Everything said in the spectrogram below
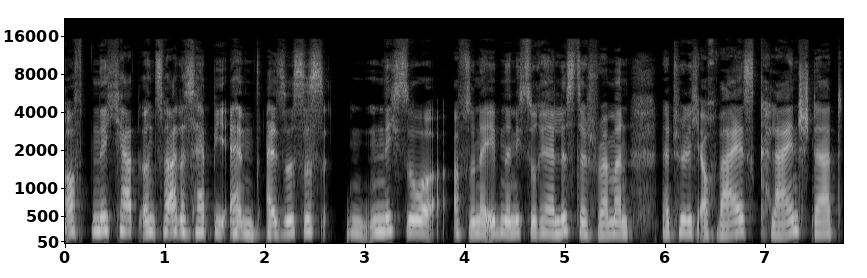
oft nicht hat, und zwar das Happy End. Also es ist nicht so, auf so einer Ebene nicht so realistisch, weil man natürlich auch weiß, Kleinstadt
